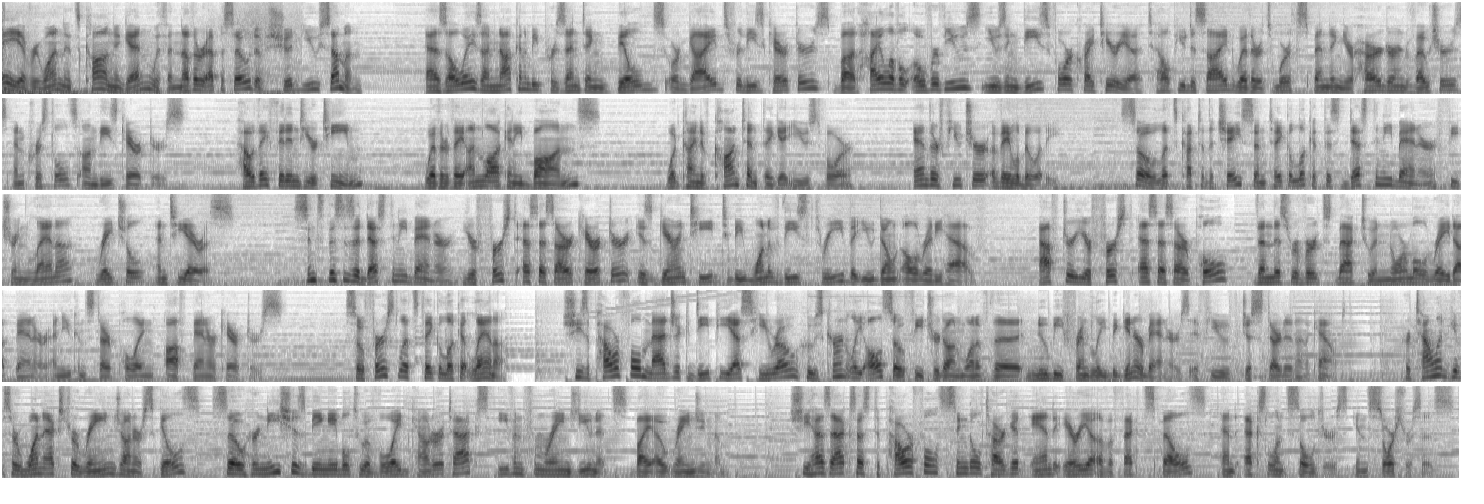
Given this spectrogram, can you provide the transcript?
Hey everyone, it's Kong again with another episode of Should You Summon? As always, I'm not going to be presenting builds or guides for these characters, but high-level overviews using these four criteria to help you decide whether it's worth spending your hard-earned vouchers and crystals on these characters. How they fit into your team, whether they unlock any bonds, what kind of content they get used for, and their future availability. So let's cut to the chase and take a look at this Destiny banner featuring Lana, Rachel, and Tiaris. Since this is a Destiny banner, your first SSR character is guaranteed to be one of these three that you don't already have. After your first SSR pull, then this reverts back to a normal raid up banner and you can start pulling off banner characters. So first let's take a look at Lana. She's a powerful magic DPS hero who's currently also featured on one of the newbie-friendly beginner banners if you've just started an account. Her talent gives her one extra range on her skills, so her niche is being able to avoid counterattacks even from ranged units by outranging them. She has access to powerful single target and area of effect spells and excellent soldiers in sorceresses.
